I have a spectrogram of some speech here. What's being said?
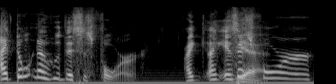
I don't know who this is for I, I is this Yeah. for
